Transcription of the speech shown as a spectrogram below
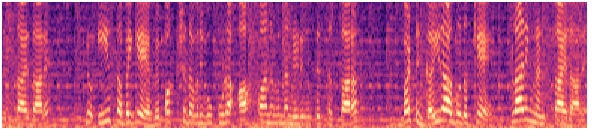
ನಡೆಸ್ತಾ ಇದ್ದಾರೆ. ಇನ್ನು ಈ ಸಭೆಗೆ ವಿಪಕ್ಷದವರಿಗೂ ಕೂಡ ಆಹ್ವಾನವನ್ನ ನೀಡಿರುತ್ತೆ ಸರ್ಕಾರ. ಬಟ್ ಗೈರಾಗೋದಕ್ಕೆ ಪ್ಲಾನಿಂಗ್ ನಡೆಸ್ತಾ ಇದ್ದಾರೆ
